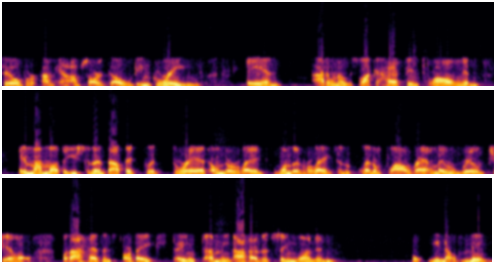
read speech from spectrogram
silver. I mean, I'm sorry, gold and green, and I don't know. It's like a half inch long, and and my mother used to know about. They'd put thread on their leg, one of their legs, and let them fly around. They were real gentle, but I haven't. Are they extinct? I mean, I haven't seen one in, you know, many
